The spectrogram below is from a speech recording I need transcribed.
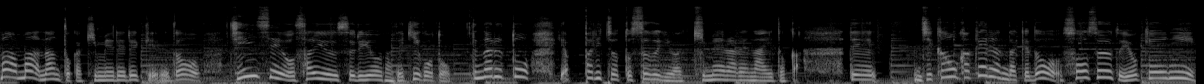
まあまあなんとか決めれるけれど人生を左右するような出来事ってなるとやっぱりちょっとすぐには決められないとか。で時間をかけるんだけどそうすると余計に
